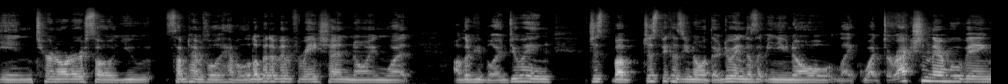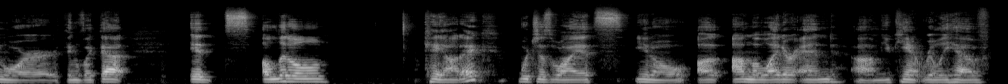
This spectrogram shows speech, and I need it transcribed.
in turn order so you sometimes will have a little bit of information knowing what other people are doing. Just but just because you know what they're doing doesn't mean you know like what direction they're moving or things like that. It's a little chaotic which is why it's you know uh, on the lighter end um, you can't really have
